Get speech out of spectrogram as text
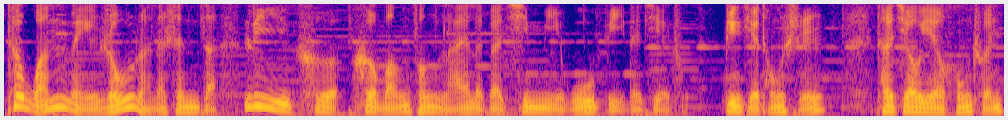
她完美柔软的身子立刻和王峰来了个亲密无比的接触，并且同时，她娇艳红唇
